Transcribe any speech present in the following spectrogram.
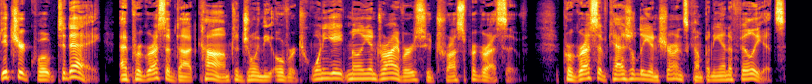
Get your quote today at progressive.com to join the over 28 million drivers who trust Progressive. Progressive Casualty Insurance Company and Affiliates.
